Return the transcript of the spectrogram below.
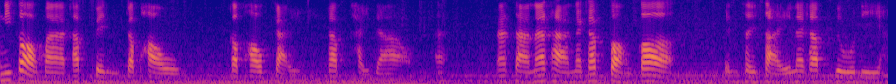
นี้ก็ออกมาครับเป็นกะเพรากะเพราไก่ครับไข่ดาวนะหน้าตาหน่าทานนะครับกล่องก็เป็นใสๆนะครับ ดูดีไฮ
